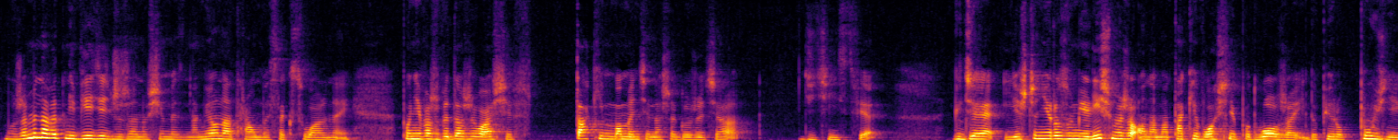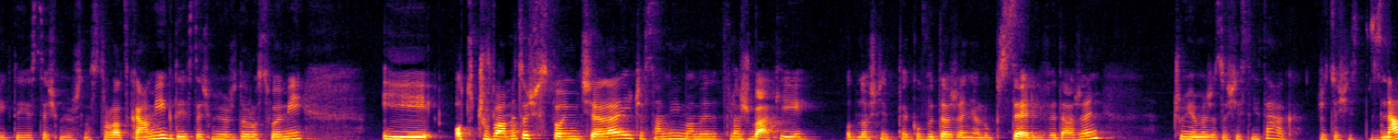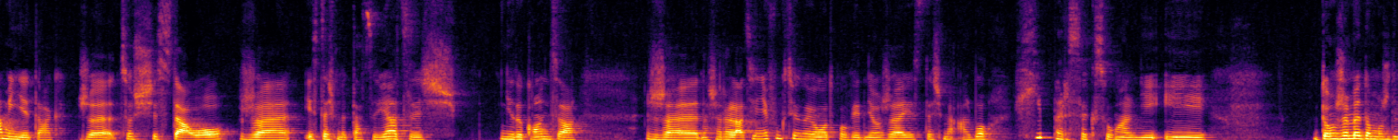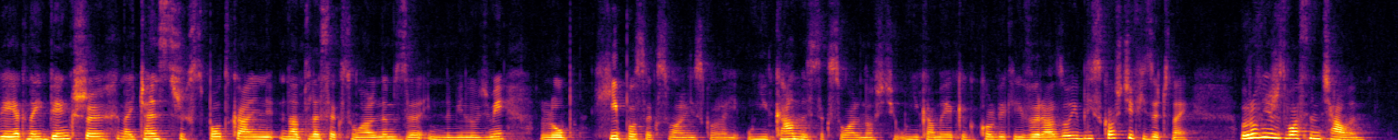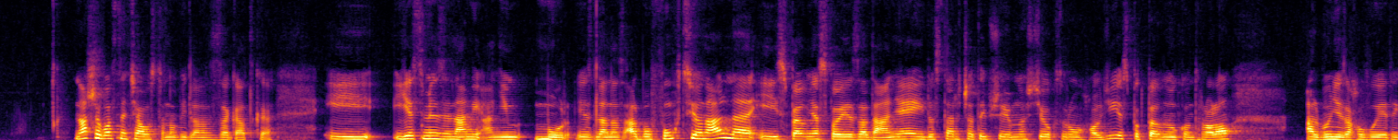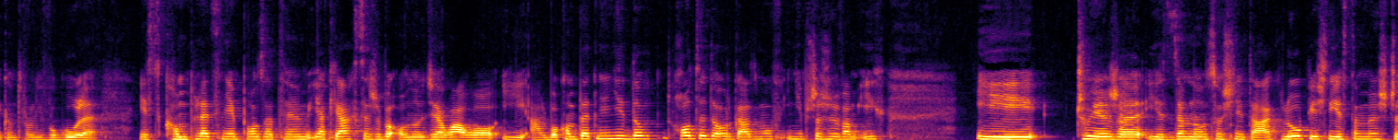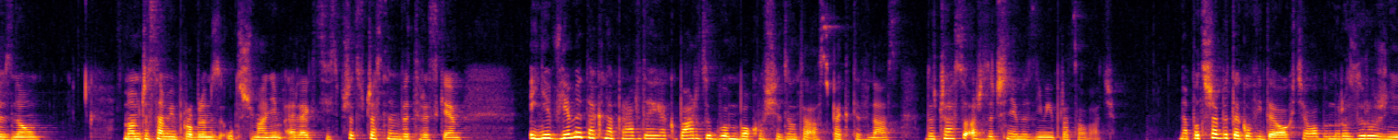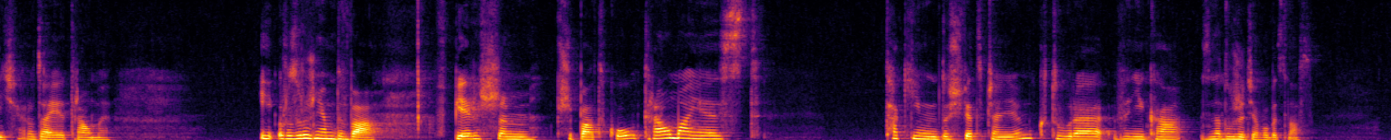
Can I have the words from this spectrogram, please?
Możemy nawet nie wiedzieć, że nosimy znamiona traumy seksualnej, ponieważ wydarzyła się w takim momencie naszego życia, w dzieciństwie, gdzie jeszcze nie rozumieliśmy, że ona ma takie właśnie podłoże, i dopiero później, gdy jesteśmy już nastolatkami, gdy jesteśmy już dorosłymi i odczuwamy coś w swoim ciele, i czasami mamy flashbacki odnośnie tego wydarzenia lub serii wydarzeń, czujemy, że coś jest nie tak, że coś jest z nami nie tak, że coś się stało, że jesteśmy tacy jacyś nie do końca, że nasze relacje nie funkcjonują odpowiednio, że jesteśmy albo hiperseksualni i dążymy do możliwie jak największych, najczęstszych spotkań na tle seksualnym z innymi ludźmi, lub hiposeksualni z kolei unikamy seksualności, unikamy jakiegokolwiek jej wyrazu i bliskości fizycznej, również z własnym ciałem. Nasze własne ciało stanowi dla nas zagadkę i jest między nami a nim mur. Jest dla nas albo funkcjonalne i spełnia swoje zadanie i dostarcza tej przyjemności, o którą chodzi, jest pod pełną kontrolą, albo nie zachowuje tej kontroli w ogóle. Jest kompletnie poza tym, jak ja chcę, żeby ono działało, i albo kompletnie nie dochodzę do orgazmów i nie przeżywam ich, i czuję, że jest ze mną coś nie tak, lub jeśli jestem mężczyzną, mam czasami problem z utrzymaniem erekcji, z przedwczesnym wytryskiem i nie wiemy tak naprawdę, jak bardzo głęboko siedzą te aspekty w nas, do czasu, aż zaczniemy z nimi pracować. Na potrzeby tego wideo chciałabym rozróżnić rodzaje traumy. I rozróżniam dwa. W pierwszym przypadku trauma jest takim doświadczeniem, które wynika z nadużycia wobec nas,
